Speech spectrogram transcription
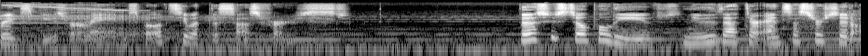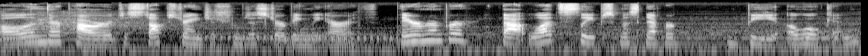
Rigsby's remains, but let's see what this says first. Those who still believed knew that their ancestors did all in their power to stop strangers from disturbing the earth. They remember that what sleeps must never be awoken.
